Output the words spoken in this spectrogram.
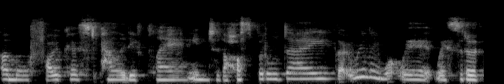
a more focused palliative plan into the hospital day. But really, what we're, we're sort of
